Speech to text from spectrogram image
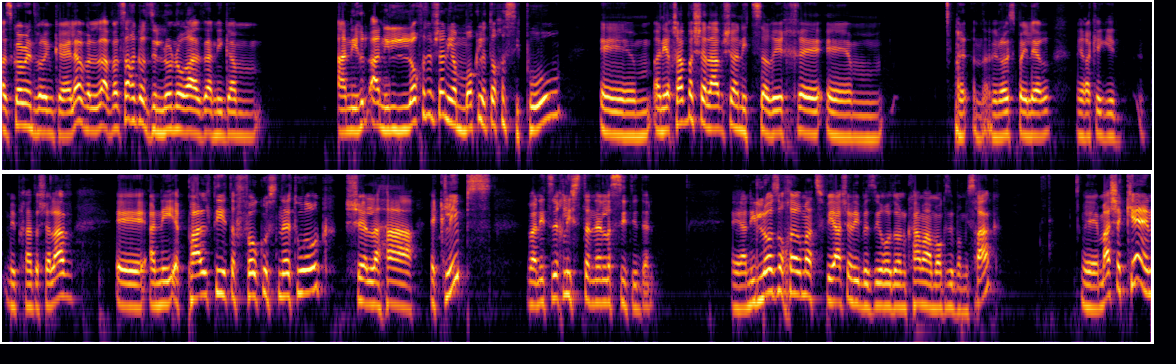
אז כל מיני דברים כאלה אבל אבל סך הכל זה לא נורא אני גם אני אני לא חושב שאני עמוק לתוך הסיפור אני עכשיו בשלב שאני צריך אני לא אספיילר, אני רק אגיד מבחינת השלב. אה, אני הפלתי את ה focus network של ה Eclipse ואני צריך להסתנן ל citadel. אה, אני לא זוכר מהצפייה שלי ב Zero Dawn כמה עמוק זה במשחק. אה, מה שכן,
